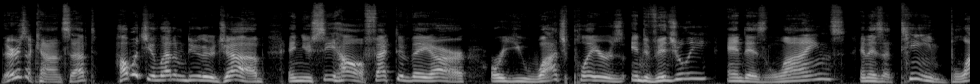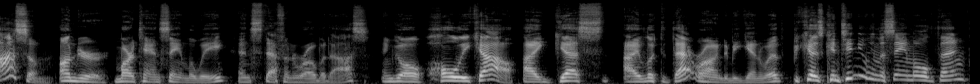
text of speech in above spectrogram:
There's a concept. How about you let them do their job and you see how effective they are, or you watch players individually and as lines and as a team blossom under Martin St. Louis and Stéphane Robidas and go, holy cow, I guess I looked at that wrong to begin with. Because continuing the same old thing,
